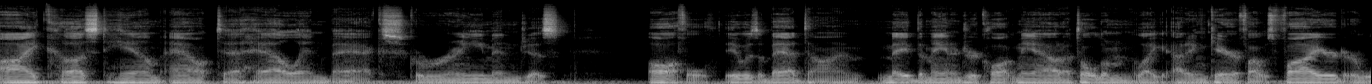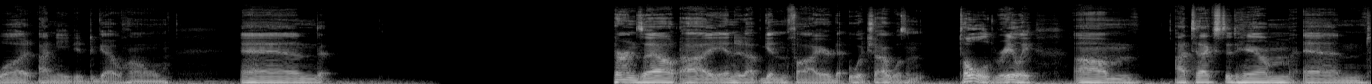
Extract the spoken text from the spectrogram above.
I cussed him out to hell and back, screaming just awful. It was a bad time. Made the manager clock me out. I told him like I didn't care if I was fired or what. I needed to go home. And turns out I ended up getting fired, which I wasn't told really. Um, I texted him and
